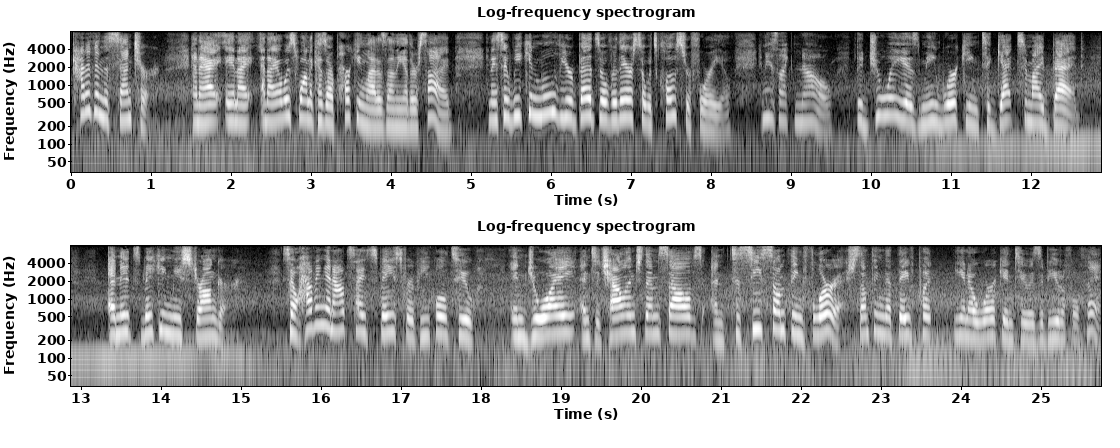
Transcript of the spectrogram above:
kind of in the center and I and I and I always want to because our parking lot is on the other side. And I said, we can move your beds over there so it's closer for you. And he's like, no. The joy is me working to get to my bed, and it's making me stronger. So having an outside space for people to enjoy and to challenge themselves and to see something flourish, something that they've put, you know, work into is a beautiful thing.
